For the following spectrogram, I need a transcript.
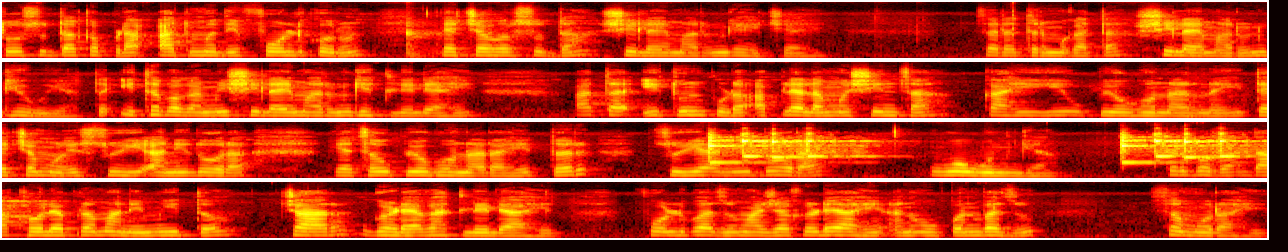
तोसुद्धा कपडा आतमध्ये फोल्ड करून त्याच्यावरसुद्धा शिलाई मारून घ्यायची आहे. चला तर मग आता शिलाई मारून घेऊया. तर इथं बघा मी शिलाई मारून घेतलेली आहे. आता इथून पुढं आपल्याला मशीनचा काहीही उपयोग होणार नाही. त्याच्यामुळे सुई आणि दोरा याचा उपयोग होणार आहे. तर सुई आणि दोरा ववून घ्या. तर बघा दाखवल्याप्रमाणे मी इथं चार घड्या घातलेल्या आहेत. फोल्ड बाजू माझ्याकडे आहे आणि ओपन बाजू समोर आहे.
